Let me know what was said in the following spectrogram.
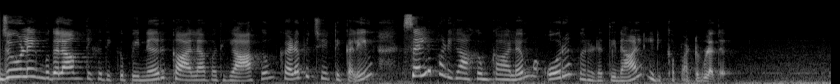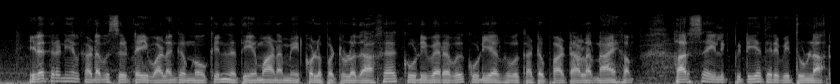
ஜூலை முதலாம் திகதிக்கு பின்னர் காலாவதியாகும் கடவுச்சீட்டுகளின் செல்லுபடியாகும் காலம் ஒரு வருடத்தினால் நீடிக்கப்பட்டுள்ளது. இலத்திரனியல் கடவுச்சீட்டை வழங்கும் நோக்கில் இந்த தீர்மானம் மேற்கொள்ளப்பட்டுள்ளதாக குடிவரவு குடியரவு கட்டுப்பாட்டாளர் நாயகம் ஹர்ஷ இலிக்பிட்டிய தெரிவித்துள்ளார்.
